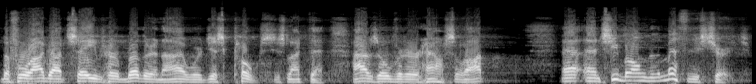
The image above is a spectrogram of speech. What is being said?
Before I got saved, her brother and I were just close, just like that. I was over at her house a lot. Uh, and she belonged to the Methodist church.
